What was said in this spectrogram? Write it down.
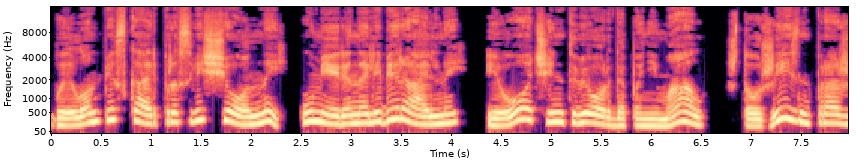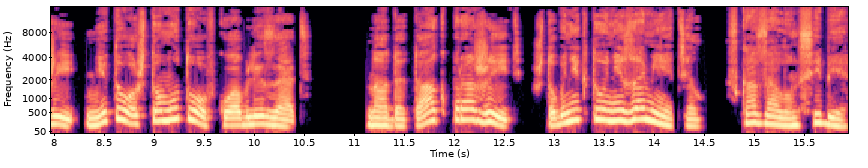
Был он пескарь просвещенный, умеренно либеральный и очень твердо понимал, что жизнь прожить не то, что мутовку облизать. «Надо так прожить, чтобы никто не заметил», — сказал он себе.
